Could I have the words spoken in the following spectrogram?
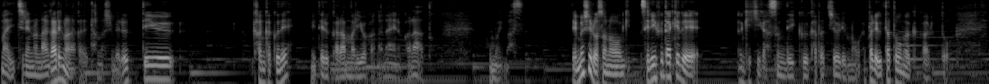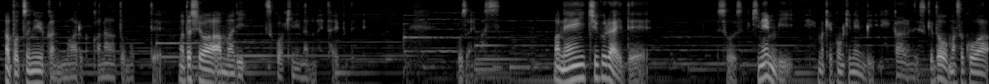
まあ、一連の流れの中で楽しめるっていう感覚で見てるからあんまり違和感がないのかなと思います。でむしろそのセリフだけで劇が進んでいく形よりもやっぱり歌と音楽があるとまあ、没入感もあるかなと思って、私はあんまりそこは気にならないタイプでございます。まあ、年一ぐらいで、そうですね、記念日、まあ、結婚記念日があるんですけど、まあ、そこは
